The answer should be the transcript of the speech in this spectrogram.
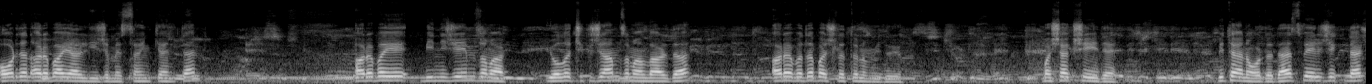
oradan araba ayarlayacağım Esenkent'ten. Arabaya bineceğim zaman, yola çıkacağım zamanlarda arabada başlatalım videoyu. Başakşehir'de bir tane orada ders verecekler.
